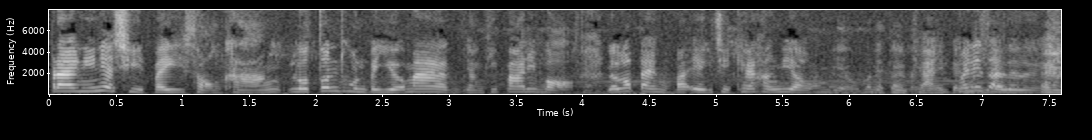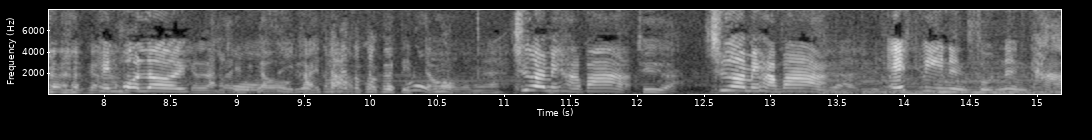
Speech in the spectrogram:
แปลงนี้เนี่ยฉีดไป 2 ครั้ง ลดต้นทุนไปเยอะมากอย่างที่ป้าที่บอก แล้วก็แปลงของป้าเองฉีดแค่ครั้งเดียวครั้งเดียวไม่ได้คืใส่ออะไรใช้กันไม่ได้ใส่เลยเลยกำลังเห็นผลเลยกำลังโอ้ติดโหต่อสี่ลูกขายถามทำไมต้องเขาก็ติดต่อลูกกันไงเชื่อไหมคะป้า เชื่อ เชื่อไหมคะป้า เชื่อ HB 101ค่ะ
